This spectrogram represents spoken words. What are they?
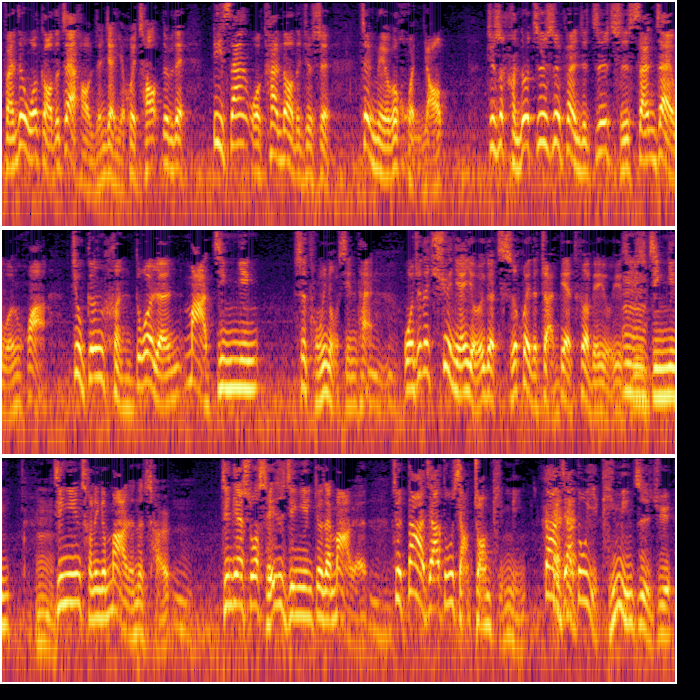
反正我搞得再好，人家也会抄，对不对？第三，我看到的就是这里面有个混淆，就是很多知识分子支持山寨文化，就跟很多人骂精英。是同一种心态，我觉得去年有一个词汇的转变特别有意思，就是精英，精英成了一个骂人的词儿。今天说谁是精英，就在骂人，就大家都想装平民，大家都以平民自居，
